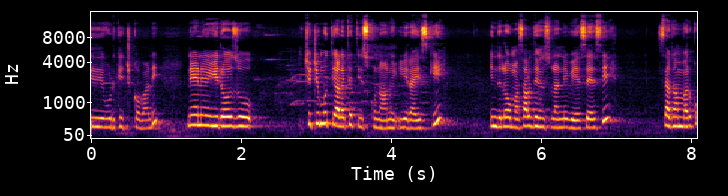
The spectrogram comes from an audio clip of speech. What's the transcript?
ఇది ఉడికించుకోవాలి. నేను ఈరోజు చిటిముత్యాలు అయితే తీసుకున్నాను ఈ రైస్కి. ఇందులో మసాలా దినుసులన్నీ వేసేసి సగం వరకు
